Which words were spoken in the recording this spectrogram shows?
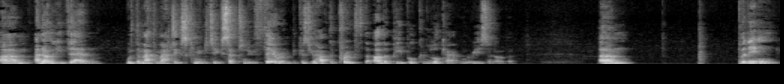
Um, and only then would the mathematics community accept a new theorem because you have the proof that other people can look at and reason over. Um, but in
